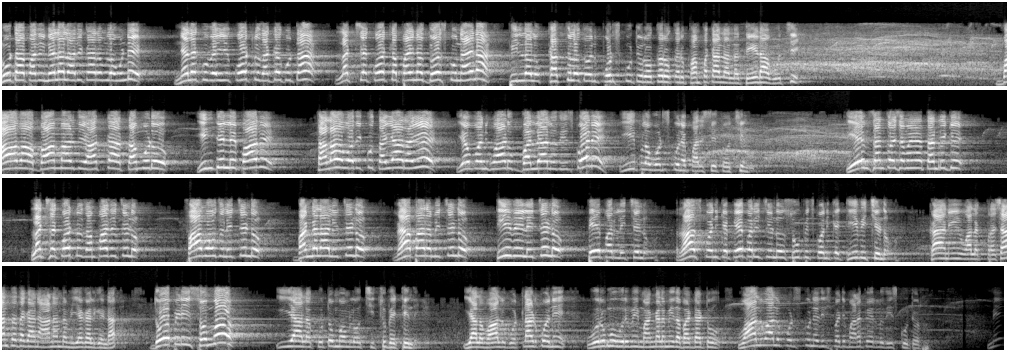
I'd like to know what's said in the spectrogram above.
నూట పది నెలల అధికారంలో ఉండి నెలకు వెయ్యి కోట్లు తగ్గకుండా లక్ష కోట్ల పైన దోసుకున్న ఆయన పిల్లలు కత్తులతో పొడుచుకుంటారు ఒకరొకరు పంపకాలలో తేడా వచ్చి. బావ బామ్మర్ది అక్క తమ్ముడు ఇంటిల్లి పాది తలా ఒదిక్కు తయారయ్యి ఎవ్వనికి వాడు బల్లాలు తీసుకొని ఈపులో ఒడుచుకునే పరిస్థితి వచ్చింది. ఏం సంతోషమైన తండ్రికి లక్ష కోట్లు సంపాదించిండు. ఫామ్ హౌసులు ఇచ్చిండు. బంగళాలు ఇచ్చిండు. వ్యాపారం ఇచ్చిండు. టీవీలు ఇచ్చిండు. పేపర్లు ఇచ్చిండు. రాసుకోనికే పేపర్ ఇచ్చిండు చూపించుకోనికే టీవీ ఇచ్చిండు. కానీ వాళ్ళకు ప్రశాంతత కానీ ఆనందం ఇవ్వగలిగిండా దోపిడీ సొమ్ము ఇవాళ కుటుంబంలో చిచ్చు పెట్టింది. ఇవాళ వాళ్ళు కొట్లాడుకొని ఉరుము ఉరిమి మంగళ మీద పడ్డట్టు వాళ్ళు వాళ్ళు పొడుచుకునే విడిచిపెట్టి మన పేర్లు తీసుకుంటారు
